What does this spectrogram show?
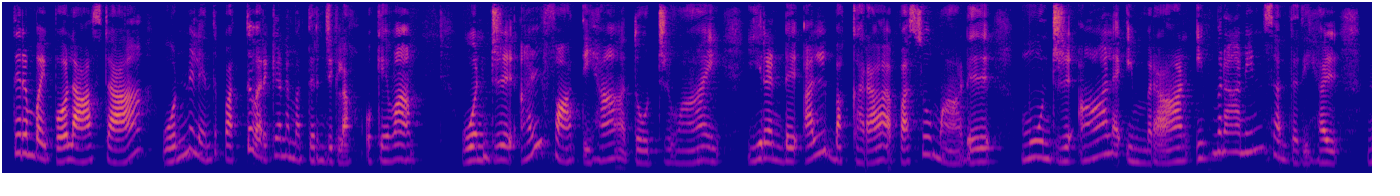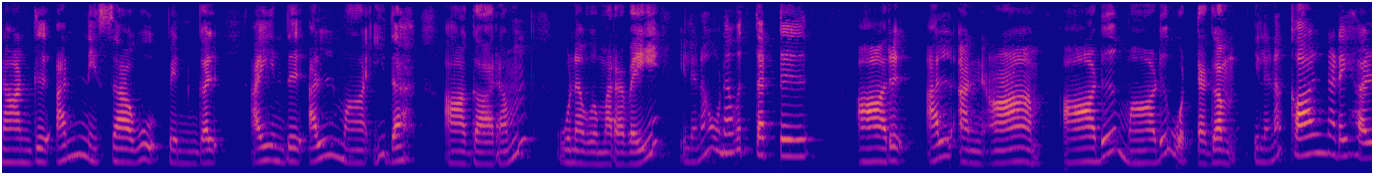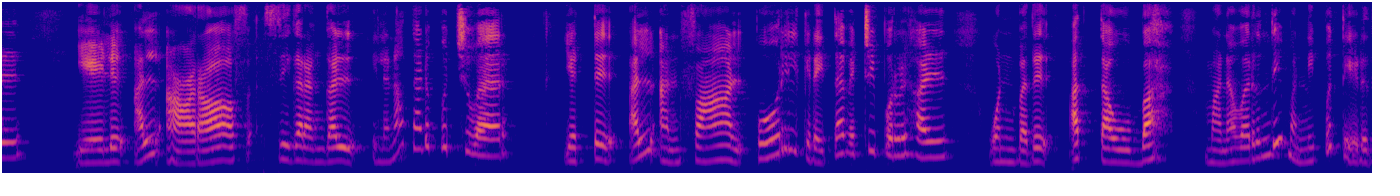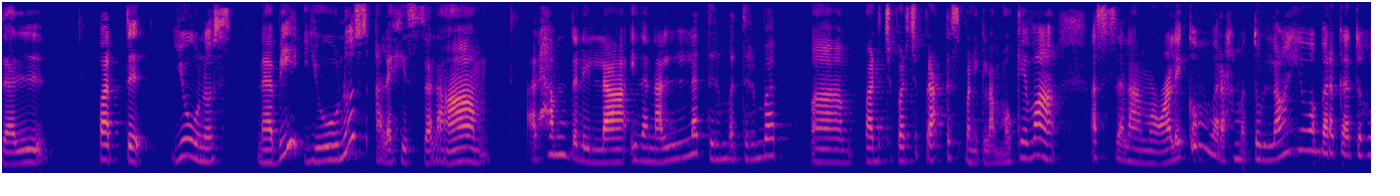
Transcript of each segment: திரும்ப இப்போ லாஸ்ட்டாக ஒன்றுலேருந்து பத்து வரைக்கும் நம்ம தெரிஞ்சுக்கலாம் ஓகேவா ஒன்று அல் ஃபாத்திஹா தோற்றுவாய். இரண்டு அல் பக்கரா பசுமாடு. மூன்று ஆல இம்ரான் இம்ரானின் சந்ததிகள். நான்கு அன் நிசாவு பெண்கள். ஐந்து அல் மா இத ஆகாரம். உணவு மறவை இல்லைன்னா உணவு தட்டு. ஆறு அல் அன் ஆம் ஆடு மாடு ஒட்டகம் இல்லைன்னா கால்நடைகள். ஏழு அல் ஆராஃப் சிகரங்கள் இல்லைன்னா தடுப்புச்சுவர் எட்டு அல் அன்ஃபால் போரில் கிடைத்த வெற்றி பொருள்கள். ஒன்பது அத்தௌபஹ் மனவருந்தி மன்னிப்பு தேடுதல். பத்து யூனுஸ் நபி யூனுஸ் அலஹிஸ்ஸலாம். அல்ஹம்துலில்லா இதை நல்லா திரும்ப திரும்ப படித்து படித்து ப்ராக்டிஸ் பண்ணிக்கலாம். ஓகேவா அஸ்ஸலாமு வலைக்கம் வரமத்துல்லாஹி வபர்கத்து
